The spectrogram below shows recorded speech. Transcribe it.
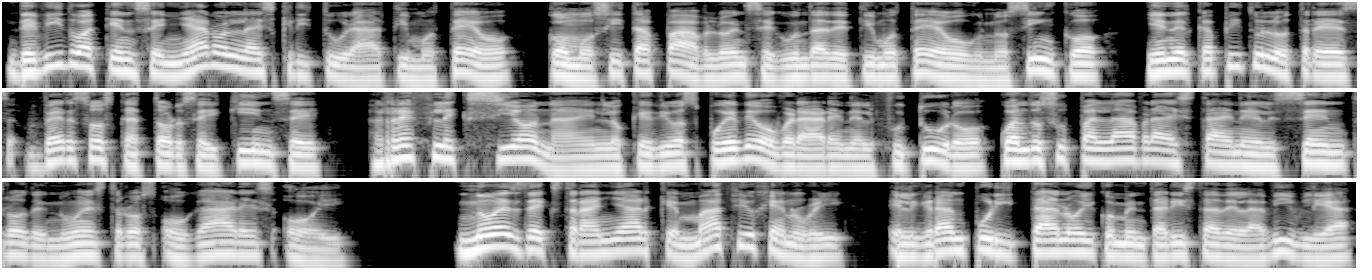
debido a que enseñaron la escritura a Timoteo, como cita Pablo en 2 de Timoteo 1.5 y en el capítulo 3 versos 14 y 15, reflexiona en lo que Dios puede obrar en el futuro cuando su palabra está en el centro de nuestros hogares hoy. No es de extrañar que Matthew Henry, el gran puritano y comentarista de la Biblia,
